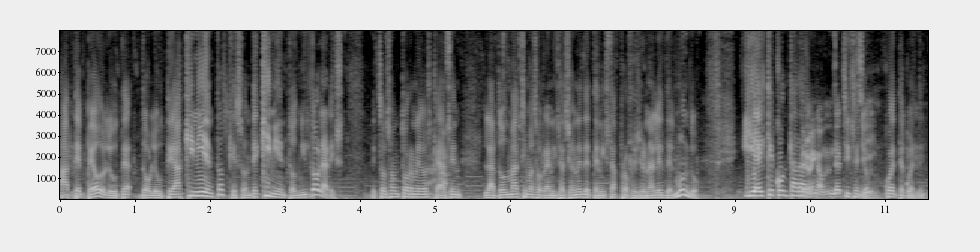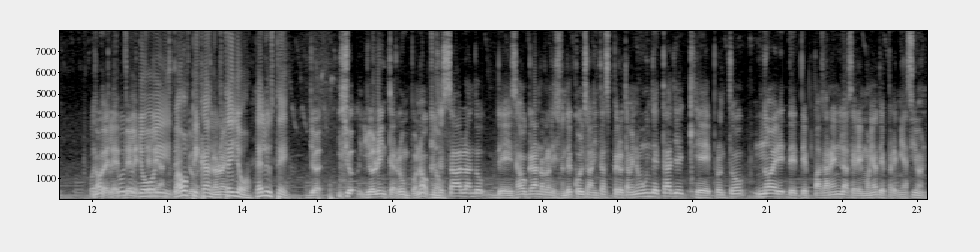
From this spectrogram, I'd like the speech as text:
ATP o WTA, 500, que son de 500 mil dólares. Estos son torneos que hacen las dos máximas organizaciones de tenistas profesionales del mundo. Y hay que contar Pero Venga, sí, señor. Cuente, cuente no, vamos picando, usted y yo, dele usted. Yo, yo, lo interrumpo, no, que usted estaba hablando de esa gran organización de Colsanitas, pero también hubo un detalle que de pronto no de, de, pasar en las ceremonias de premiación.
